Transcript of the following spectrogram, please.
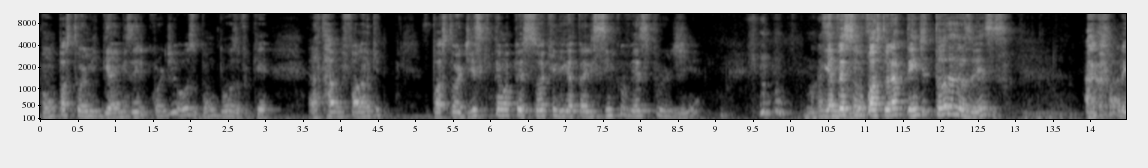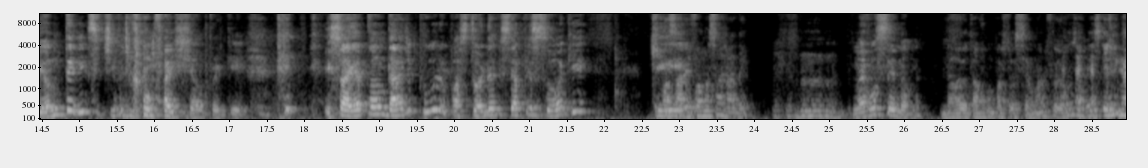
com o pastor Miguel é misericordioso, bondoso, porque ela estava me falando que pastor disse que tem uma pessoa que liga para ele cinco vezes por dia. e a pessoa, o pastor atende todas as vezes. Agora eu falei, eu não teria esse tipo de compaixão, porque isso aí é bondade pura. O pastor deve ser a pessoa que. que... Passaram a informação errada, hein? Não é você, não, né? Não, eu estava com o pastor semana, foi 11 vezes que ele ligou.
